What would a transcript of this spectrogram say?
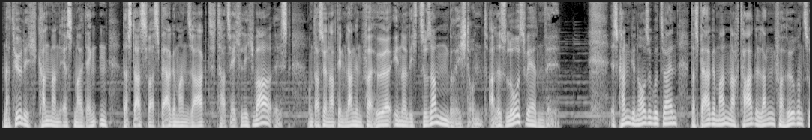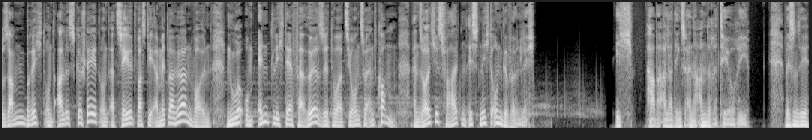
natürlich kann man erst mal denken, dass das, was Bergemann sagt, tatsächlich wahr ist und dass er nach dem langen Verhör innerlich zusammenbricht und alles loswerden will. Es kann genauso gut sein, dass Bergemann nach tagelangen Verhören zusammenbricht und alles gesteht und erzählt, was die Ermittler hören wollen, nur um endlich der Verhörsituation zu entkommen. Ein solches Verhalten ist nicht ungewöhnlich. Ich habe allerdings eine andere Theorie. Wissen Sie,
